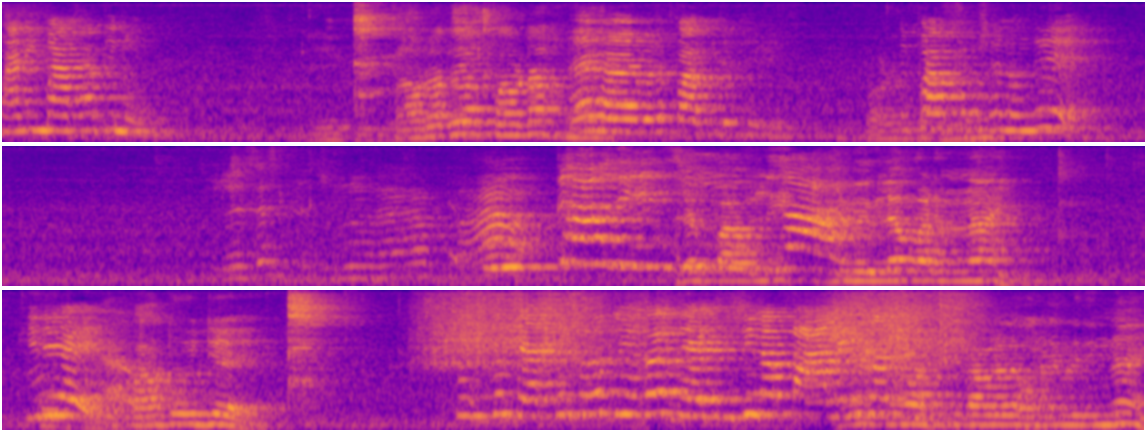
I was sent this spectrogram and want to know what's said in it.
মানি মাথা দিনু। পাউডার দেও পাউডার। হ্যাঁ হ্যাঁ এবারে ফেলি তুই পাউলি কি পারেন নাই। কি রে? পা তো ওই দে। তুই তো দেখে তো তুই এটা দেখছিস না পানি না তোমার কি পাগলা দিন নাই?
